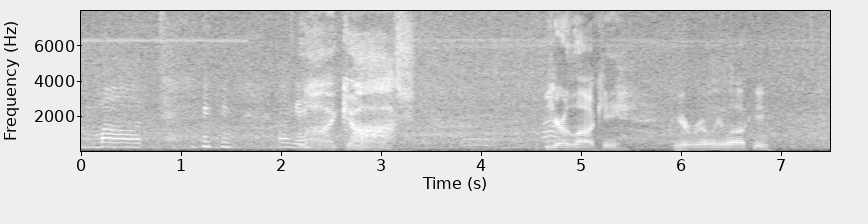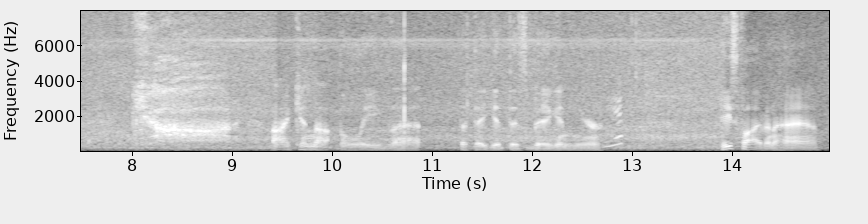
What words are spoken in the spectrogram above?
mouth. okay. My gosh. You're lucky. You're really lucky. God, I cannot believe that, that they get this big in here. Yep. He's five and a half.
